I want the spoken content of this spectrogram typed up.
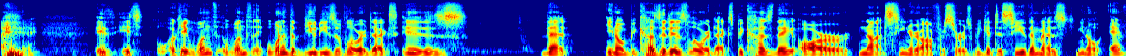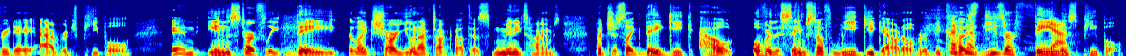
it's it's okay. One th- one thing. One of the beauties of lower decks is that you know because it is lower decks because they are not senior officers. We get to see them as you know everyday average people. And in Starfleet, they like Shar. You and I've talked about this many times, but just like they geek out over the same stuff we geek out over because these are famous people,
